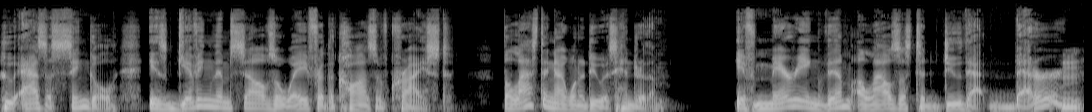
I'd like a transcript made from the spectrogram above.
who as a single is giving themselves away for the cause of Christ, the last thing I want to do is hinder them. If marrying them allows us to do that better mm.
